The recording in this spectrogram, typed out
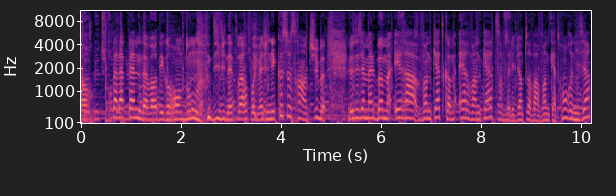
alors pas la peine d'avoir des grands dons divinatoires pour imaginer que ce sera un tube. Le deuxième album Era 24 comme R24, vous allez bientôt avoir 24 ans Renisia.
